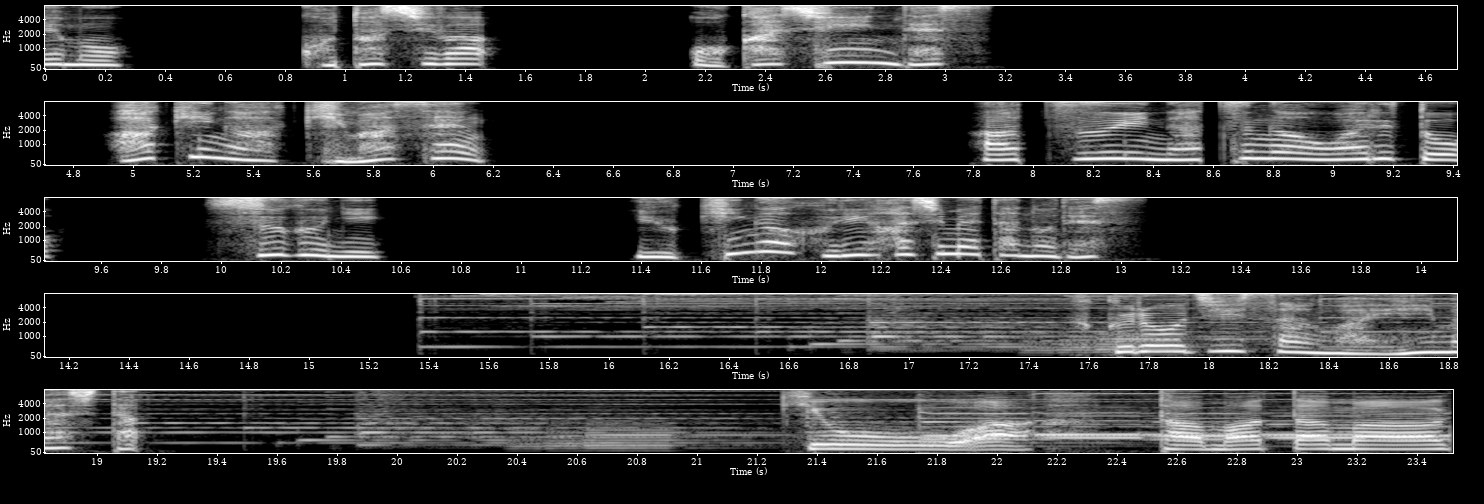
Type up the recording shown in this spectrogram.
でも今年はおかしいんです。秋が来ません。暑い夏が終わるとすぐに雪が降り始めたのです。フクロウじいさんは言いました。今日はたまたま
